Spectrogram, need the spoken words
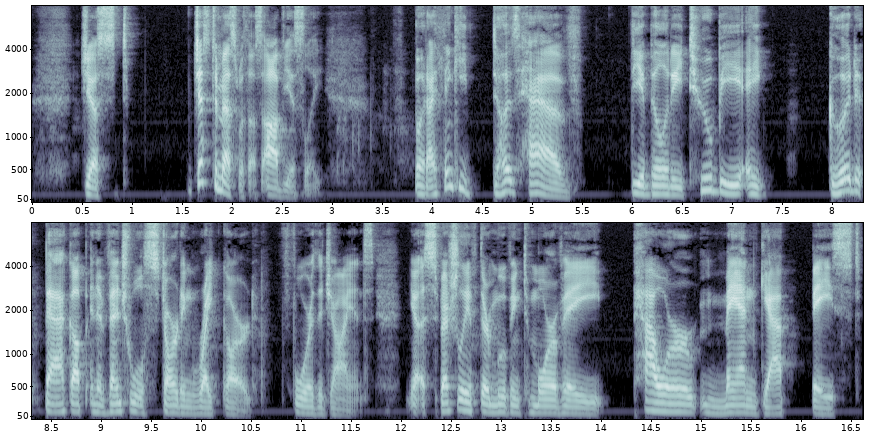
just just to mess with us, obviously. But I think he does have the ability to be a good backup and eventual starting right guard for the Giants. Yeah, especially if they're moving to more of a power man gap based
